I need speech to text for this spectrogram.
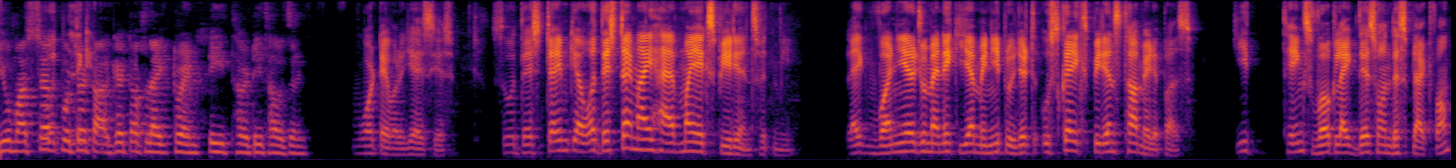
you must have put a target of like 20, 30,000. whatever yes yes so this time क्या हुआ this time I have my experience with me like one year जो मैंने किया मिनी प्रोजेक्ट उसका एक्सपीरियंस था मेरे पास कि things work like this on this platform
